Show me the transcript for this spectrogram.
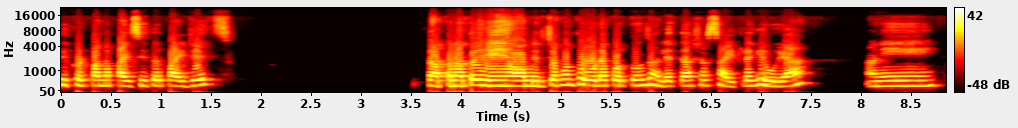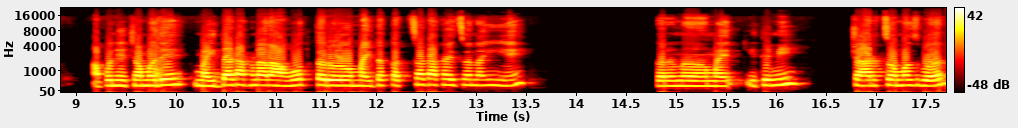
तिखटपणा पायसी तर पाहिजेच. तर आपण आता हे मिरच्या पण थोड्या परतून झाल्या त्या अशा साईडला घेऊया. आणि आपण याच्यामध्ये मैदा टाकणार आहोत तर मैदा कच्चा टाकायचा नाहीये. कारण इथे मी चार चमच भर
